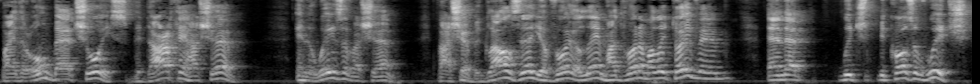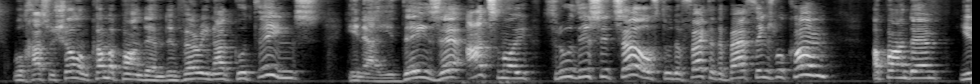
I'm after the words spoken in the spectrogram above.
by their own bad choice, b'darche Hashem, in the ways of Hashem, v'asher beglal zeh yavoy alem hadvarim alei toivim, and that which because of which will chas v'shalom come upon them the very not good things, through this itself, through the fact that the bad things will come, upon them, they're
